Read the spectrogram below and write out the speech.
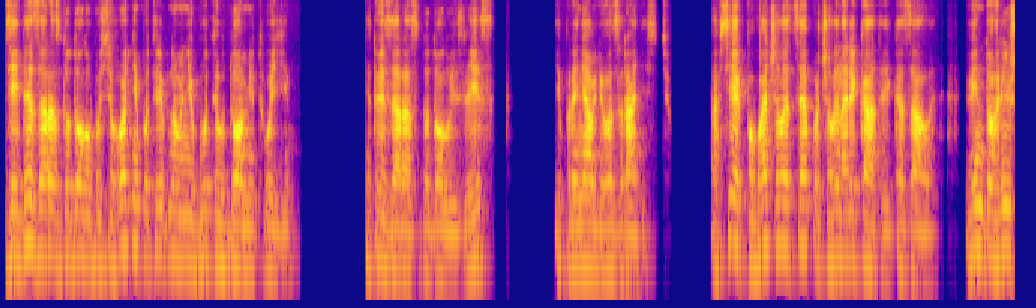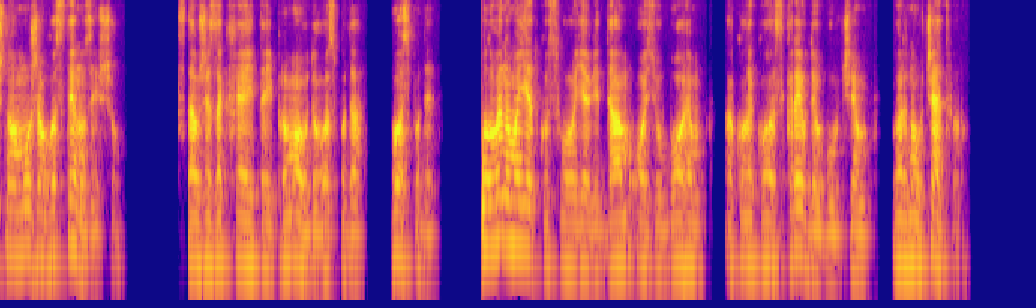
зійди зараз додолу, бо сьогодні потрібно мені бути в домі твоїм. І той зараз додолу і зліз і прийняв його з радістю. А всі, як побачили це, почали нарікати і казали він до грішного мужа в гостину зайшов. Став же Закхей та й промовив до Господа Господи, половину маєтку свого я віддам ось убогим, а коли кого скривдив був, чим вернув четверо.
